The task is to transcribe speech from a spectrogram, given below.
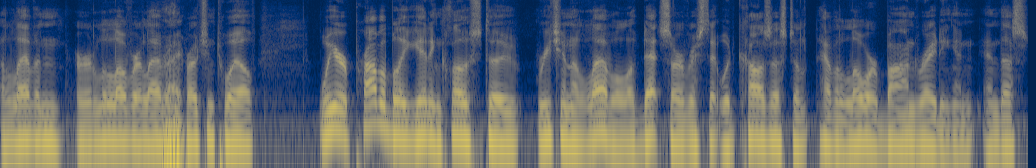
11 or a little over 11, right. approaching 12. We are probably getting close to reaching a level of debt service that would cause us to have a lower bond rating and, and thus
